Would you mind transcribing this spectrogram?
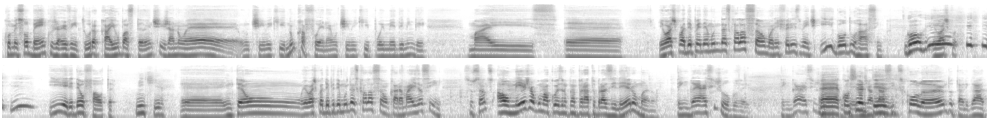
começou bem com o Jair Ventura, caiu bastante, já não é um time que. Nunca foi, né? Um time que põe medo em ninguém. Mas. É. Eu acho que vai depender muito da escalação, mano, infelizmente. Ih, gol do Racing. Gol. Eu acho Ih, ele deu falta. Mentira. É, então, eu acho que vai depender muito da escalação, cara. Mas assim, se o Santos almeja alguma coisa no Campeonato Brasileiro, mano, tem que ganhar esse jogo, velho. Tem esse jogo. É, com ele Já tá certeza. se descolando, tá ligado?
